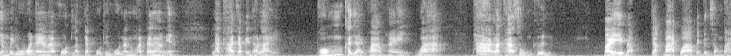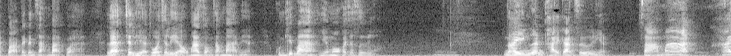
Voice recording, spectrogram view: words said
ยังไม่รู้ว่าในอนาคตหลังจากผู้ถือหุ้นอนุมัติไปแล้วเนี่ยราคาจะเป็นเท่าไหร่ ผมขยายความให้ว่าถ้าราคาสูงขึ้น ไปแบบจากบาทกว่าไปเป็น 2 บาทกว่าไปเป็น 3 บาทกว่า และเฉลี่ยถัวเฉลี่ยออกมา2-3บาทเนี่ยคุณคิดว่าเฮียมอเขาจะซื้อหรอ ในเงื่อนไขการซื้อเนี่ยสามารถให้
